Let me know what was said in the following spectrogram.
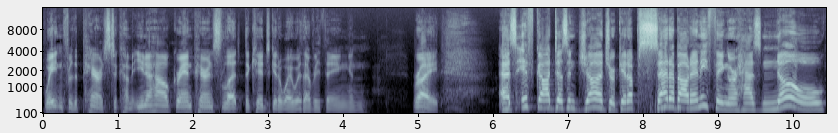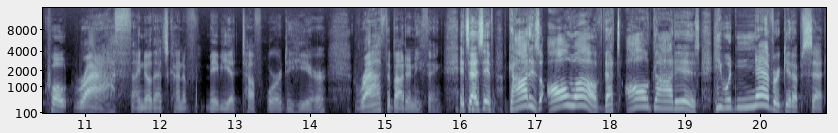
waiting for the parents to come. You know how grandparents let the kids get away with everything and right. As if God doesn't judge or get upset about anything or has no, quote, wrath. I know that's kind of maybe a tough word to hear. Wrath about anything. It's as if God is all love. That's all God is. He would never get upset,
